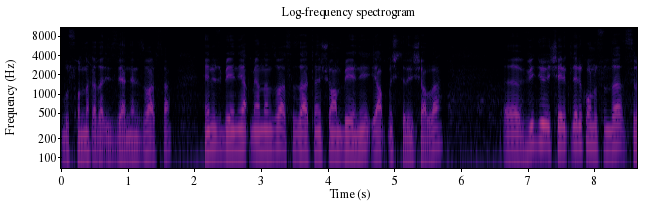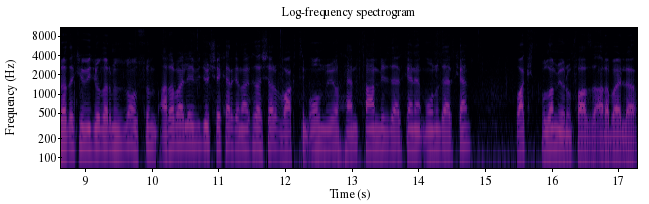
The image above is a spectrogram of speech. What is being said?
bu sonuna kadar izleyenleriniz varsa henüz beğeni yapmayanlarınız varsa zaten şu an beğeni yapmıştır inşallah. Ee, video içerikleri konusunda sıradaki videolarımız ne olsun? Arabayla video çekerken arkadaşlar vaktim olmuyor. Hem tamir derken hem onu derken vakit bulamıyorum fazla arabayla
